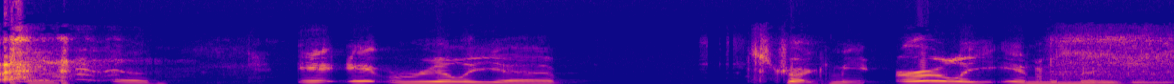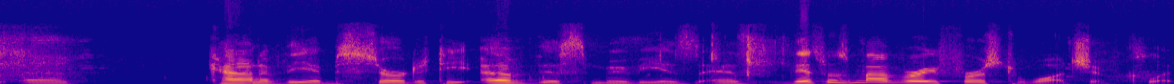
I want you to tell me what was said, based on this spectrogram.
and um, it it really uh, struck me early in the movie. Uh, kind of the absurdity of this movie is as this was my very first watch of Clue.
